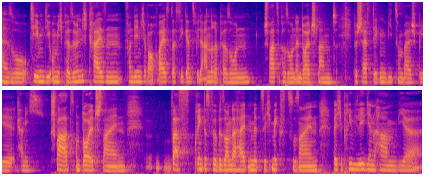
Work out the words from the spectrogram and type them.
Also Themen, die um mich persönlich kreisen, von denen ich aber auch weiß, dass sie ganz viele andere Personen, schwarze Personen in Deutschland beschäftigen, wie zum Beispiel, kann ich schwarz und deutsch sein? Was bringt es für Besonderheiten mit sich, mixed zu sein? Welche Privilegien haben wir?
